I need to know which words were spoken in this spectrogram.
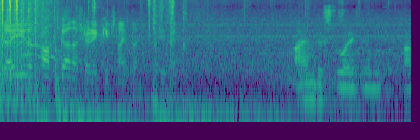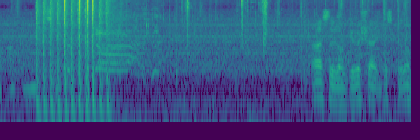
Should I use a proper gun or should I keep sniping? What do you think? I'm destroying them with a proper gun. Honestly, don't give a shit. Just kill him.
